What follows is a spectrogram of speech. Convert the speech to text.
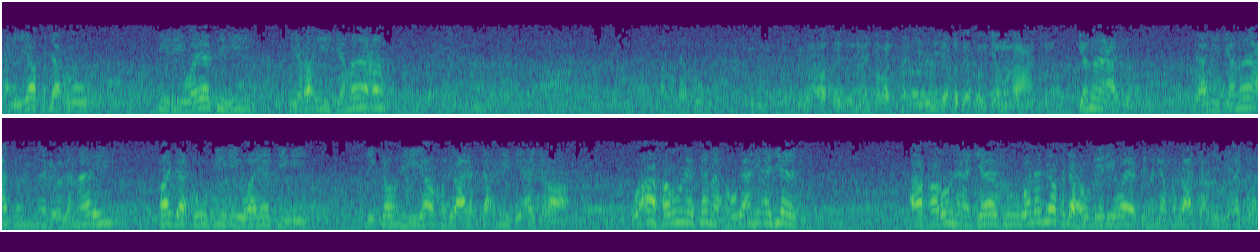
يعني يقدح في روايته في رأي جماعة. يقدح. آخذ أجر الحديث يقدح جماعة. جماعة. يعني جماعة من العلماء قدحوا في روايته لكونه يأخذ على التحديث أجرا وآخرون سمحوا يعني أجازوا آخرون أجازوا ولم يقدحوا في رواية من يأخذ على التحديث أجرا.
